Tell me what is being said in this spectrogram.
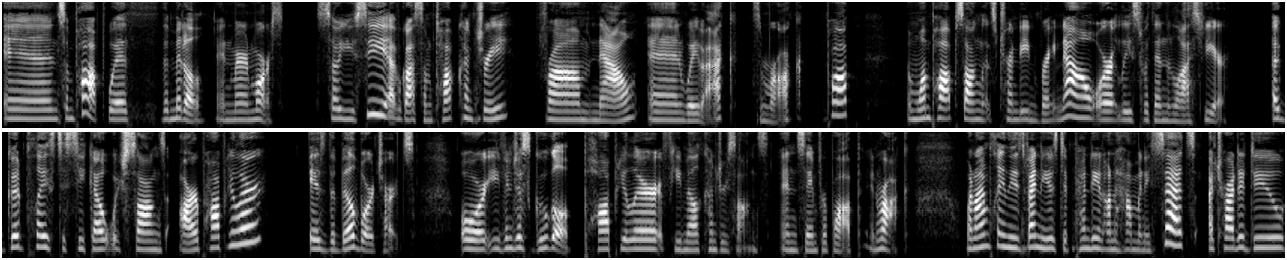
and some pop with The Middle and Maren Morris. So you see, I've got some top country from now and way back, some rock, pop, and one pop song that's trending right now, or at least within the last year a good place to seek out which songs are popular is the Billboard charts, or even just Google popular female country songs, and same for pop and rock. When I'm playing these venues, depending on how many sets, I try to do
